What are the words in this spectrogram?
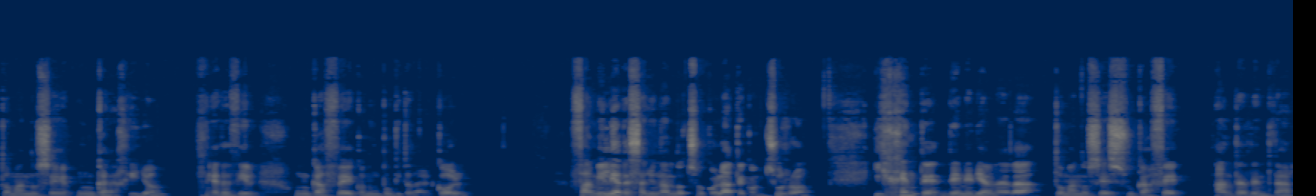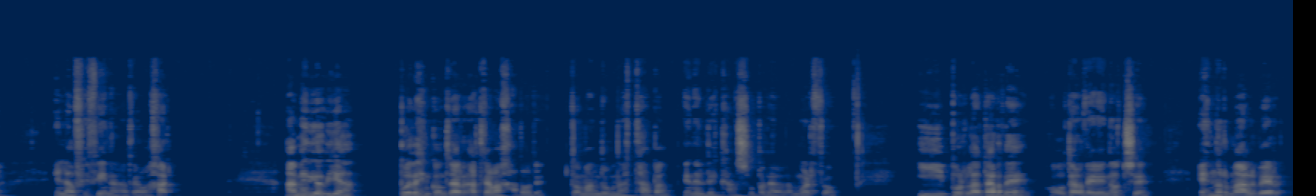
tomándose un carajillo, es decir, un café con un poquito de alcohol. Familias desayunando chocolate con churros y gente de mediana edad tomándose su café antes de entrar en la oficina a trabajar. A mediodía puedes encontrar a trabajadores tomando unas tapas en el descanso para el almuerzo. Y por la tarde o tarde de noche es normal ver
